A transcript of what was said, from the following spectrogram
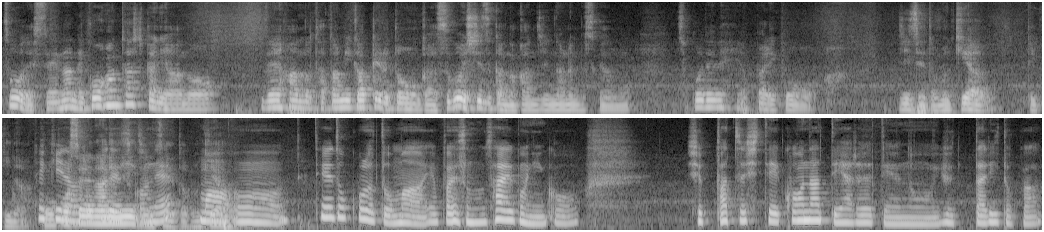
そうですね。なんで後半確かにあの前半の畳みかけるトーンからすごい静かな感じになるんですけどもそこでねやっぱりこう人生と向き合う的な高校生なこりに人生と向き合う、まあうん。っていうところとまあやっぱりその最後にこう出発してこうなってやるっていうのを言ったりとか。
